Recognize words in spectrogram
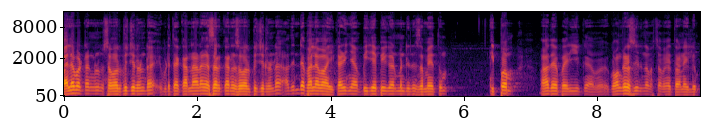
പലവട്ടങ്ങളും സമർപ്പിച്ചിട്ടുണ്ട്. ഇവിടുത്തെ കർണാടക സർക്കാരിന് സമർപ്പിച്ചിട്ടുണ്ട്. അതിന്റെ ഫലമായി കഴിഞ്ഞ ബി ജെ പി ഗവൺമെന്റിന്റെ സമയത്തും ഇപ്പം അതേ പരി കോൺഗ്രസ് ഇരുന്ന സമയത്താണെങ്കിലും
